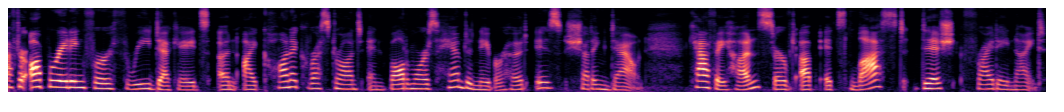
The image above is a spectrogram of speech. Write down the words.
After operating for three decades, an iconic restaurant in Baltimore's Hampden neighborhood is shutting down. Cafe Hon served up its last dish Friday night.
